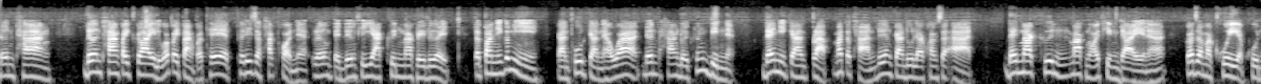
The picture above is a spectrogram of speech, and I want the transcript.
เดินทาง เดินทางไปไกลหรือว่าไปต่างประเทศเพื่อที่จะพักผ่อนเนี่ยเริ่มเป็นเรื่องที่ยากขึ้นมากเรื่อยๆ แต่ตอนนี้ก็มีการพูดกันนะว่าเดินทางโดยเครื่องบินเนี่ยได้มีการปรับมาตรฐานเรื่องการดูแลความสะอาด ได้มากขึ้นมากน้อยเพียงใดนะ ก็จะมาคุยกับคุณ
